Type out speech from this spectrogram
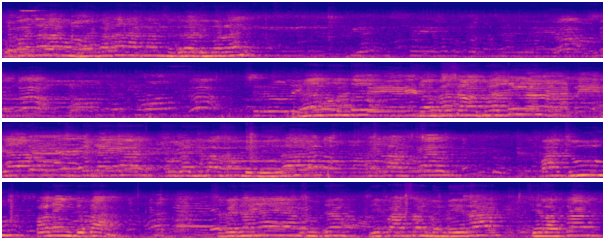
upacara pemberangkatan akan segera dimulai. Dan untuk sahabat-sahabat yang sepedanya sudah dipasang bendera, silakan maju paling depan. Sepedanya yang sudah dipasang bendera, silakan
